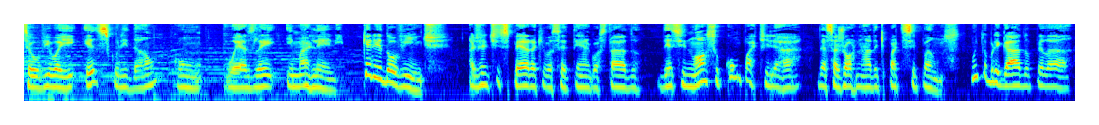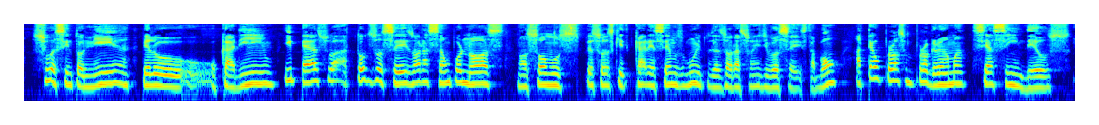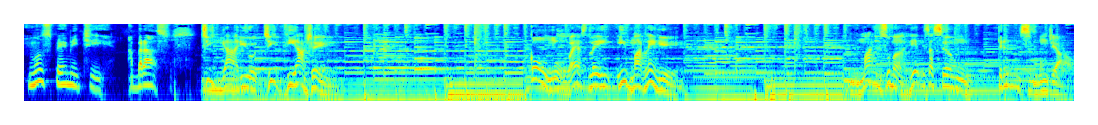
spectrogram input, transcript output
Você ouviu aí Escuridão com Wesley e Marlene. Querido ouvinte, a gente espera que você tenha gostado desse nosso compartilhar dessa jornada que participamos. Muito obrigado pela sua sintonia, pelo o carinho e peço a todos vocês oração por nós. Nós somos pessoas que carecemos muito das orações de vocês, tá bom? Até o próximo programa, se assim Deus nos permitir. Abraços. Diário de Viagem. Com Wesley e Marlene. Mais uma realização transmundial.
